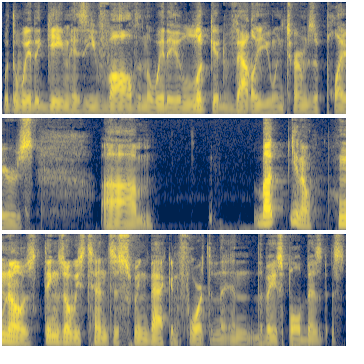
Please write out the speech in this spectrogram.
with the way the game has evolved and the way they look at value in terms of players. Um, but, you know, who knows? Things always tend to swing back and forth in the, in the baseball business.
